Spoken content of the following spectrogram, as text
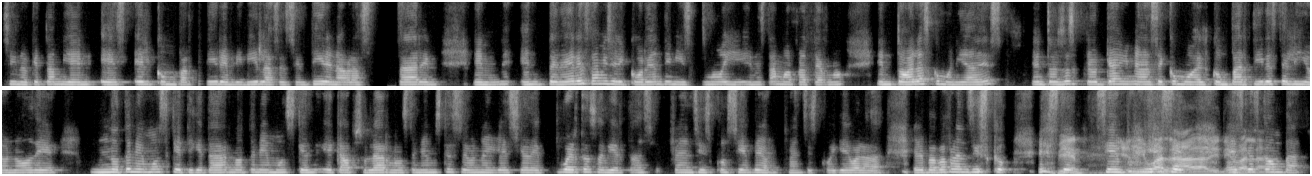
sino que también es el compartir, en vivirlas, en sentir, en abrazar, en, en, en tener esta misericordia en ti mismo y en este amor fraterno en todas las comunidades. Entonces creo que a mí me hace como el compartir este lío, ¿no? De, no tenemos que etiquetar, no tenemos que encapsularnos, tenemos que ser una iglesia de puertas abiertas. Francisco siempre, Francisco, lleva la el Papa Francisco, este, siempre dice, es que es compa,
